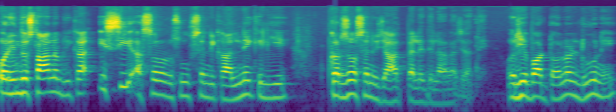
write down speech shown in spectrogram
और हिंदुस्तान, अमरीका इसी असर रसूख से निकालने के लिए कर्ज़ों से निजात पहले दिलाना चाहते हैं। और ये बात डोनाल्ड लू ने,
